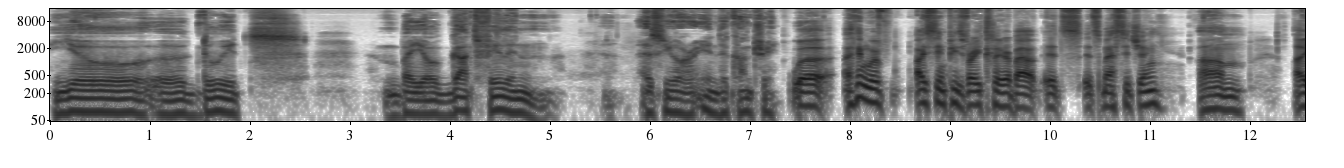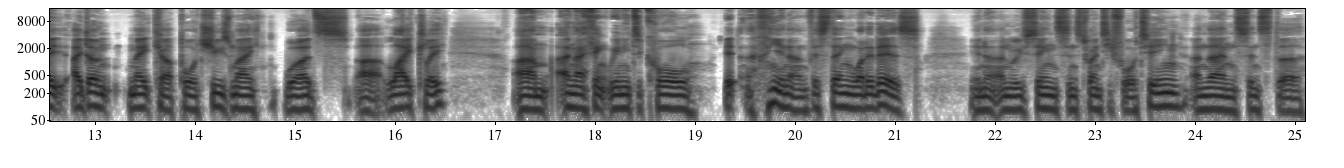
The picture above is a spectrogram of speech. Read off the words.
you uh, do it by your gut feeling as you're in the country? Well, I think we've, ICMP is very clear about its its messaging. Um, I I don't make up or choose my words uh, lightly, um, and I think we need to call it, you know, this thing what it is, you know. And we've seen since 2014, and then since the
